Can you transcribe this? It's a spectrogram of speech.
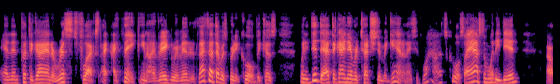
and then put the guy on a wrist flex. I, I think, you know, I vaguely remember. I thought that was pretty cool because when he did that, the guy never touched him again. And I said, wow, that's cool. So I asked him what he did, uh,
